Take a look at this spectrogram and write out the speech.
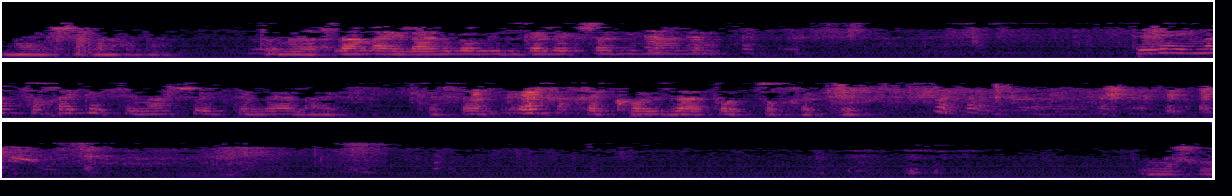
מה יש בעבודה? זאת אומרת, למה אליי הוא לא מתגלה כשאני מעלה? תראי, אם את צוחקת, סימן שהוא יתגלה עלייך. איך אחרי כל זה את עוד צוחקת? אנחנו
